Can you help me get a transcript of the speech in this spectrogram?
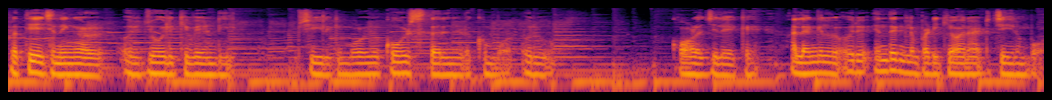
പ്രത്യേകിച്ച് നിങ്ങൾ ഒരു ജോലിക്ക് വേണ്ടി ശീലിക്കുമ്പോൾ ഒരു കോഴ്സ് തിരഞ്ഞെടുക്കുമ്പോൾ ഒരു കോളേജിലേക്ക് അല്ലെങ്കിൽ ഒരു എന്തെങ്കിലും പഠിക്കുവാനായിട്ട് ചേരുമ്പോൾ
